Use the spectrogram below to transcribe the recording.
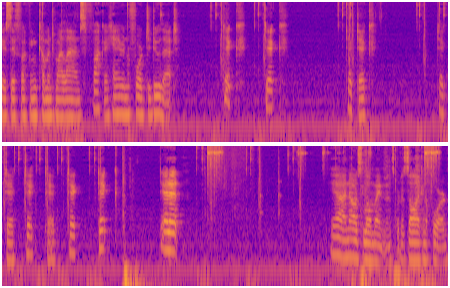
Case they fucking come into my lands. Fuck, I can't even afford to do that. Tick, tick, tick, tick, tick, tick, tick, tick, tick, tick. Did it. Yeah, I know it's low maintenance, but it's all I can afford.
